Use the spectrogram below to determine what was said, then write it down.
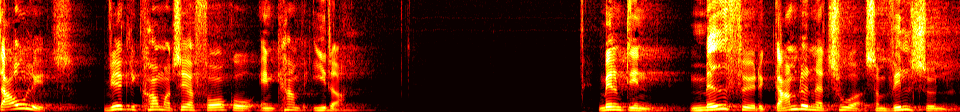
dagligt virkelig kommer til at foregå en kamp i dig. Mellem din medfødte gamle natur, som vil synden,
